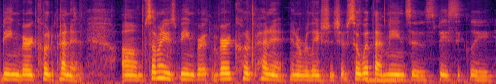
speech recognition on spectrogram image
being very codependent. Um, somebody was being very, very codependent in a relationship. So what that means is basically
